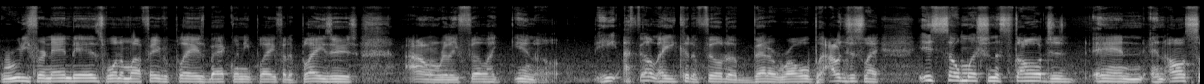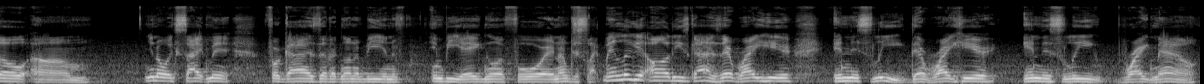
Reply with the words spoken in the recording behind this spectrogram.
Rudy Fernandez, one of my favorite players back when he played for the Blazers. I don't really feel like, you know, he I felt like he could have filled a better role, but I was just like, it's so much nostalgia and and also um, you know, excitement for guys that are gonna be in the NBA going forward. And I'm just like, man, look at all these guys. They're right here in this league. They're right here in this league right now.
